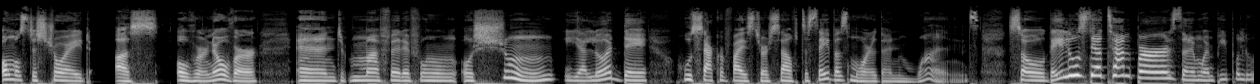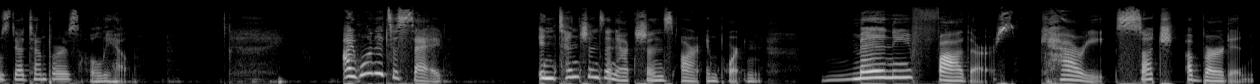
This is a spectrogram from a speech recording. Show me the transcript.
almost destroyed us over and over. And Maferefun Oshun Yalode, who sacrificed herself to save us more than once. So they lose their tempers. And when people lose their tempers, holy hell. I wanted to say intentions and actions are important. Many fathers carry such a burden,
